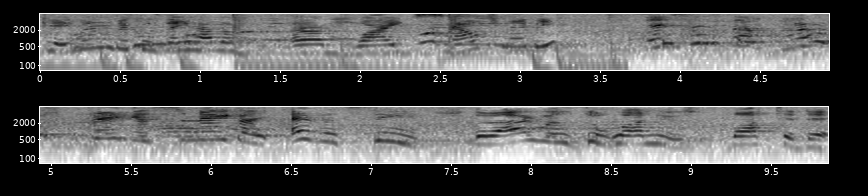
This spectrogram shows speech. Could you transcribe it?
caiman because they have a um, wide snout, maybe. This is the most biggest snake I've ever seen. But I was the one who spotted it.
